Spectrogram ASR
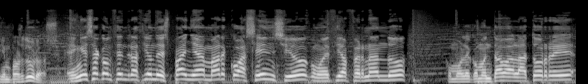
tiempos duros. En esa concentración de España, Marco Asensio, como decía Fernando, como le comentaba La Torre,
